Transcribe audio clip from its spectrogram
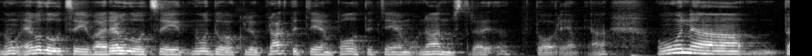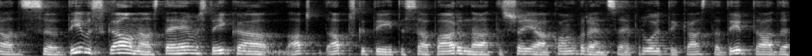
nu, evolūcija vai revolūcija nodokļu praktiķiem, politiķiem un administratoriem sektoriem. Ja? Un tādas divas galvenās tēmas tika ap, apskatītas, pārunātas šajā konferencē. Proti, kas tad ir tāda,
